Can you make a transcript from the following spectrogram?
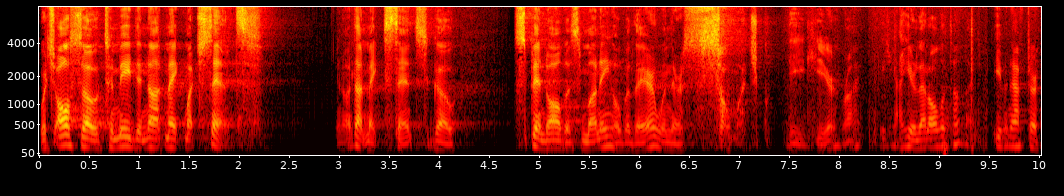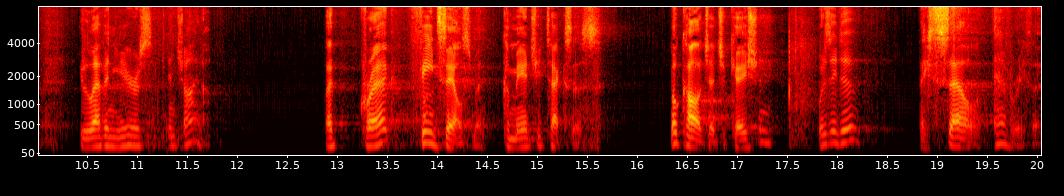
which also to me did not make much sense. You know, it doesn't make sense to go spend all this money over there when there's so much need here, right? I hear that all the time, even after 11 years in China. But Craig, feed salesman, Comanche, Texas. No college education. What does he do? They sell everything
